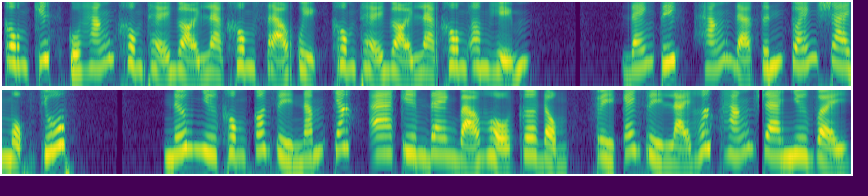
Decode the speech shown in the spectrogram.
Công kích của hắn không thể gọi là không xảo quyệt, không thể gọi là không âm hiểm. Đáng tiếc, hắn đã tính toán sai một chút. Nếu như không có gì nắm chắc, A Kim đang bảo hộ cơ động, vì cái gì lại hất hắn ra như vậy?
